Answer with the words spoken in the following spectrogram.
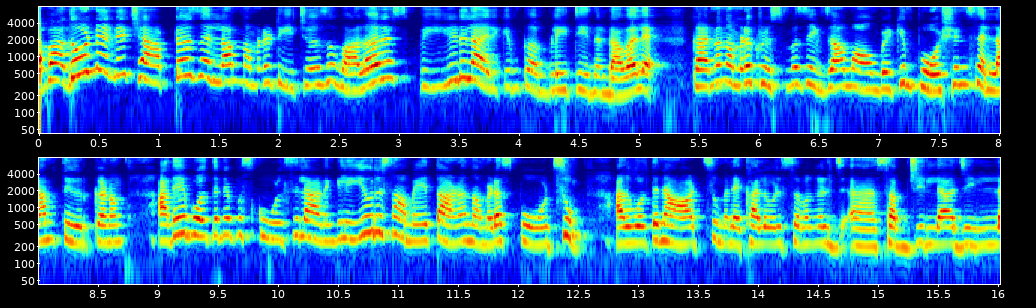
അപ്പോൾ അതുകൊണ്ട് തന്നെ ചാപ്റ്റേഴ്സ് എല്ലാം നമ്മുടെ ടീച്ചേഴ്സ് വളരെ സ്പീഡിലായിരിക്കും കംപ്ലീറ്റ് ചെയ്യുന്നുണ്ടാവുക അല്ലേ? കാരണം നമ്മുടെ ക്രിസ്മസ് എക്സാം ആകുമ്പോഴേക്കും പോർഷൻസ് എല്ലാം തീർക്കണം. അതേപോലെ തന്നെ ഇപ്പോൾ സ്കൂൾസിലാണെങ്കിൽ ഈ ഒരു സമയത്താണ് നമ്മുടെ സ്പോർട്സും അതുപോലെ തന്നെ ആർട്സും അല്ലെ? കലോത്സവങ്ങൾ സബ് ജില്ല ജില്ല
